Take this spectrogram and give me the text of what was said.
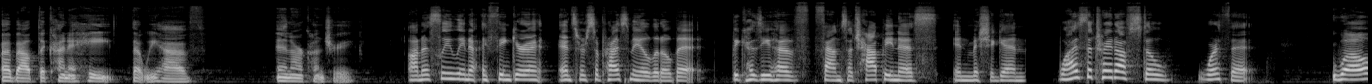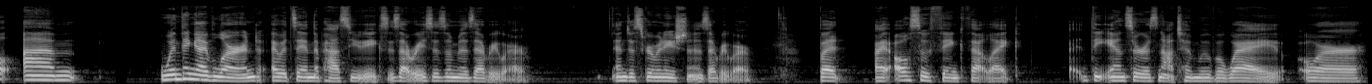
about the kind of hate that we have in our country. Honestly, Leena, I think your answer surprised me a little bit because you have found such happiness in Michigan. Why is the trade off still worth it? Well, um, one thing I've learned, I would say, in the past few weeks is that racism is everywhere and discrimination is everywhere. But I also think that, like, the answer is not to move away or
